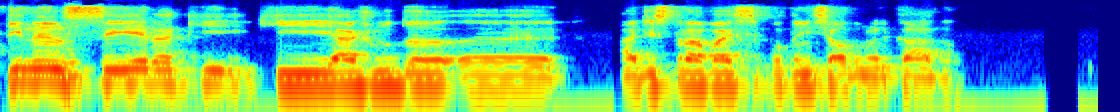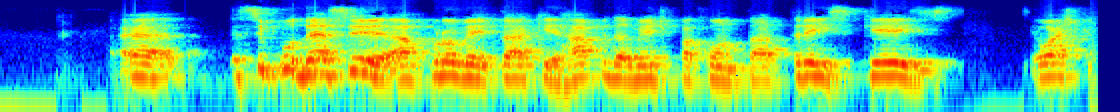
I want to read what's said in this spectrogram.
financeira que, que ajuda é, a destravar esse potencial do mercado? É, se pudesse aproveitar aqui rapidamente para contar três cases, eu acho que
